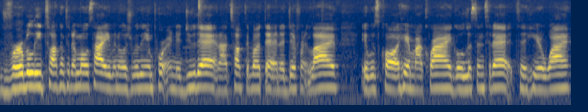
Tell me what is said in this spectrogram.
verbally talking to the Most High, even though it's really important to do that, and I talked about that in a different live. It was called Hear My Cry. Go listen to that to hear why.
